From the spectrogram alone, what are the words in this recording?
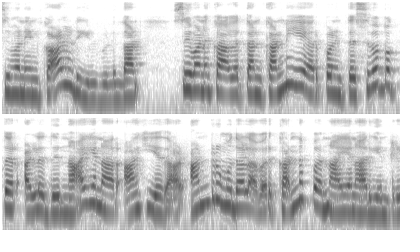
சிவனின் காலடியில் விழுந்தான். சிவனுக்காக தன் கண்ணையை அர்ப்பணித்த சிவபக்தர் அல்லது நாயனார் ஆகியதால் அன்று முதல் அவர் கண்ணப்ப நாயனார் என்று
